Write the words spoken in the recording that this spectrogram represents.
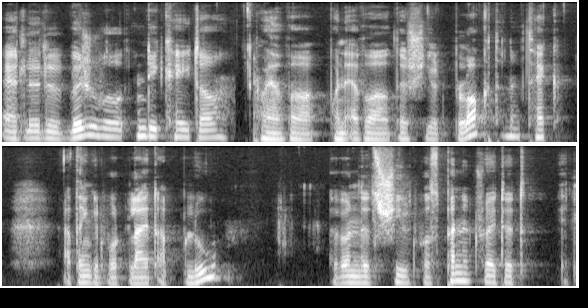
a little visual indicator whenever, whenever the shield blocked an attack. I think it would light up blue. When the shield was penetrated, it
